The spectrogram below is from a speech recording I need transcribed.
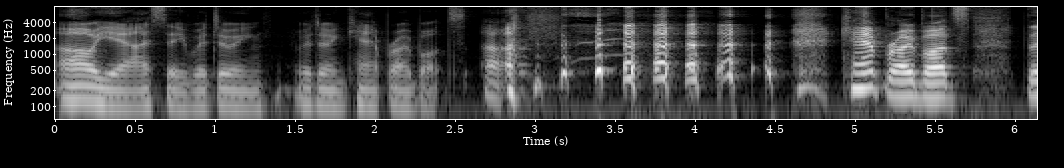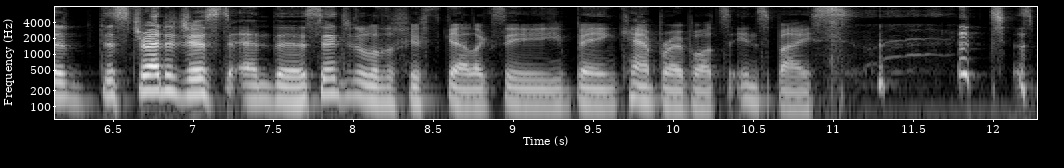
oh yeah, I see. We're doing we're doing camp robots. Uh, camp robots. The the strategist and the sentinel of the fifth galaxy being camp robots in space. just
